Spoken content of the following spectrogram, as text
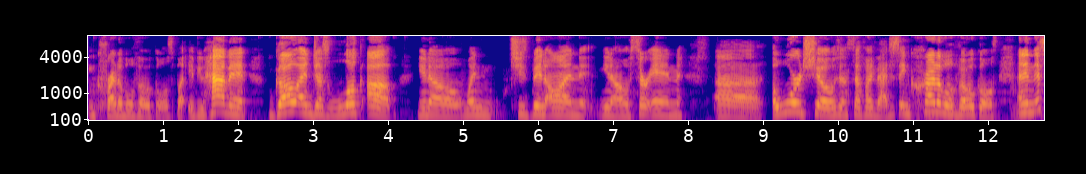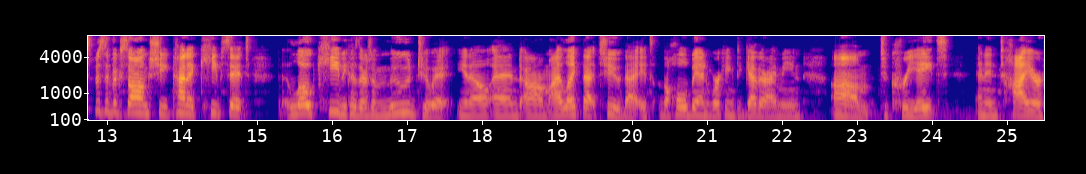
incredible vocals, but if you haven't, go and just look up, you know, when she's been on, you know, certain uh award shows and stuff like that. Just incredible vocals. And in this specific song, she kind of keeps it low key because there's a mood to it, you know, and um I like that too that it's the whole band working together, I mean, um to create an entire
